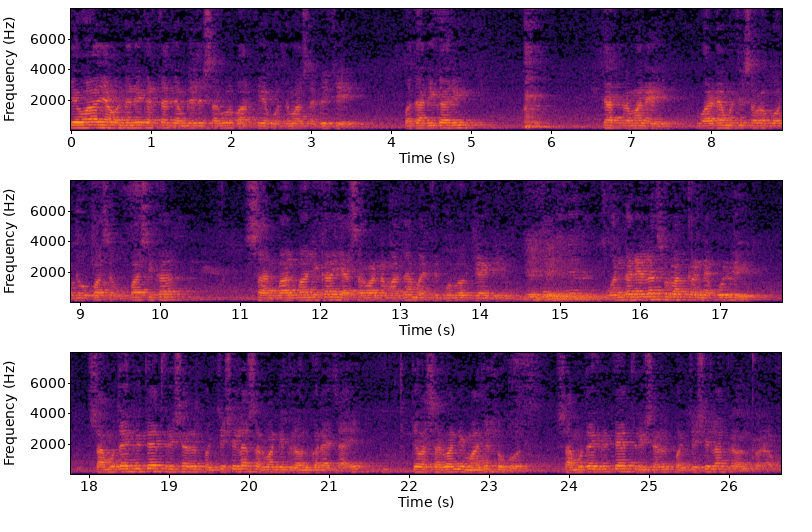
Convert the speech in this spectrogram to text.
तेव्हा या वंदनेकरता जमलेले सर्व भारतीय बौद्ध महासभेचे पदाधिकारी त्याचप्रमाणे वाड्यामध्ये सर्व बौद्ध उपासक उपासिका सान बालबालिका या सर्वांना माझा मैत्रीपूर्वक जय भीम. वंदनेला सुरुवात करण्यापूर्वी सामुदायिकरित्या त्रिशरण पंचशीला सर्वांनी ग्रहण करायचं आहे. तेव्हा सर्वांनी माझ्यासोबत सामुदायिकरित्या त्रिशरण पंचशीला ग्रहण करावं.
